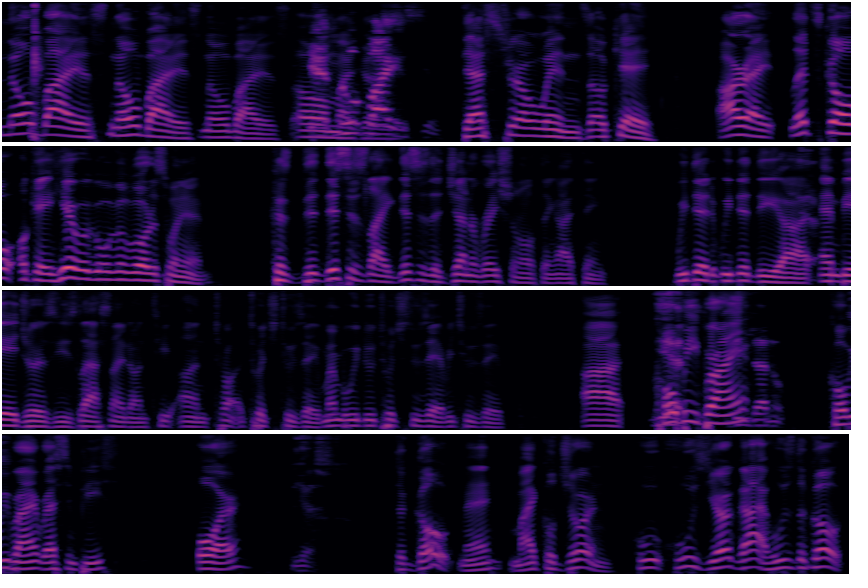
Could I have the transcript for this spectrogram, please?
No bias, no bias, no bias. Oh yeah, my no god. bias. Destra wins. Okay. All right. Let's go. Okay, here we're gonna go this one in. Cause th- this is like this is a generational thing, I think. We did we did the uh, NBA jerseys last night on T- on Tw- Twitch Tuesday. Remember we do Twitch Tuesday every Tuesday. Uh Kobe Yes, Bryant, bring that up. Kobe Bryant, rest in peace. Or Yes. the GOAT, man, Michael Jordan. Who who's your guy? Who's the GOAT?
